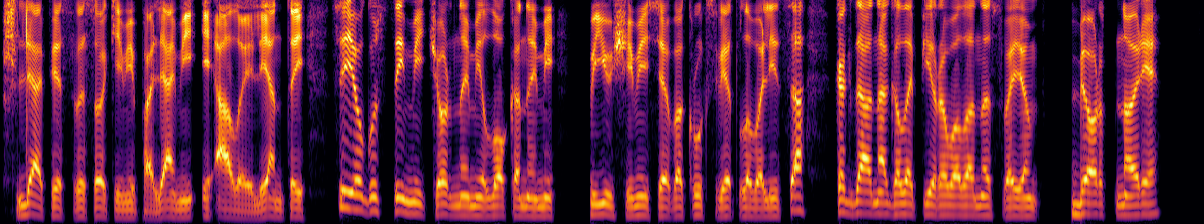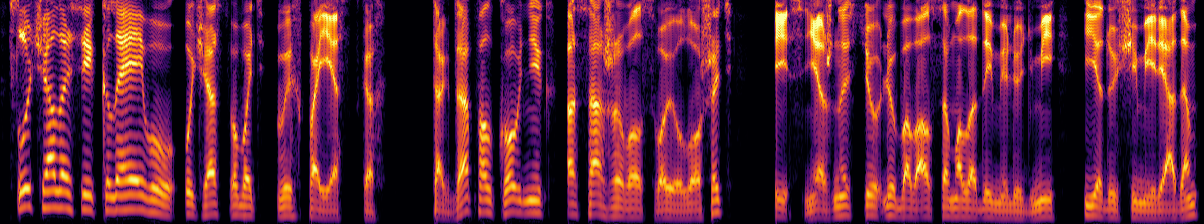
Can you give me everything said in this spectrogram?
в шляпе с высокими полями и алой лентой, с ее густыми черными локонами, вьющимися вокруг светлого лица, когда она галопировала на своем Бёртноре. Случалось и Клейву участвовать в их поездках. Тогда полковник осаживал свою лошадь и с нежностью любовался молодыми людьми, едущими рядом,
